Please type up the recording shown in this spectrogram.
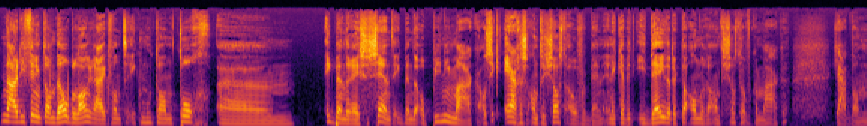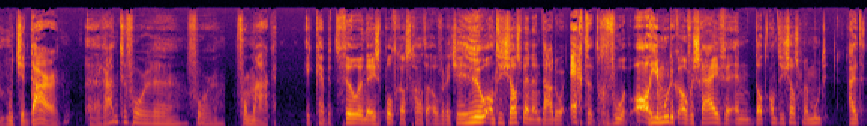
Nou, die vind ik dan wel belangrijk, want ik moet dan toch. ehm, ik ben de recensent, ik ben de opiniemaker. Als ik ergens enthousiast over ben en ik heb het idee dat ik de anderen enthousiast over kan maken, ja, dan moet je daar eh, ruimte voor, eh, voor, voor maken. Ik heb het veel in deze podcast gehad over dat je heel enthousiast bent en daardoor echt het gevoel hebt, oh, hier moet ik over schrijven. En dat enthousiasme moet uit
